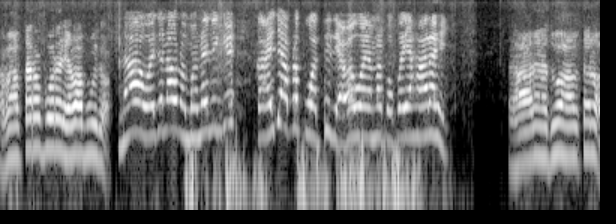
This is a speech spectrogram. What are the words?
હવે અવતારો પોરે રહેવા આપવું તો. ના હોય તો ના મને જેમ કે કાઈ જ આપણે પોતથી રહેવા હોય અમાર પપ્પાયા હારા હે. હારે જો અવતારો.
